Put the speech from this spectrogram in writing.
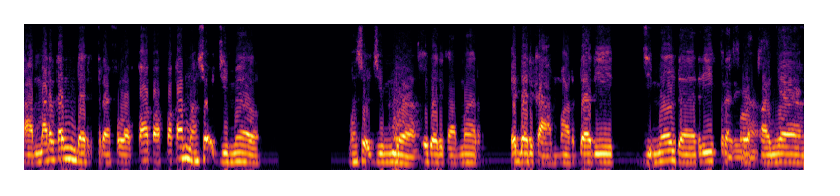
kamar kan dari Traveloka apa kan masuk Gmail masuk Gmail Iya. itu dari kamar. Eh dari kamar dari Gmail dari Travelokanya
